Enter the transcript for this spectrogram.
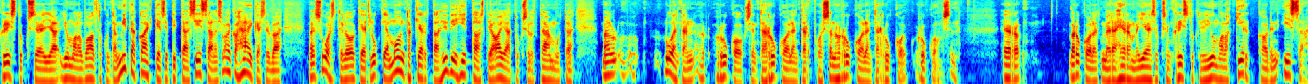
Kristukseen ja Jumalan valtakuntaan, mitä kaikkea se pitää sisällä. Se on aika häikäisevää. Mä suosittelen oikein, että lukee monta kertaa hyvin hitaasti ja ajatuksella tämä, mutta mä lu- luen tämän rukouksen tai rukoilen, tämän, voisi sanoa rukoilen tämän ruko, rukouksen. Herra, mä rukoilen, että meidän Herramme Jeesuksen Kristuksen Jumala kirkkauden Isä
